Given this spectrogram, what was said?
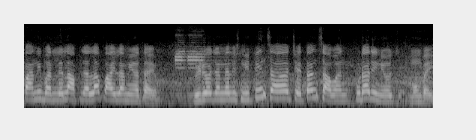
पाणी भरलेलं आपल्याला पाहायला मिळत आहे. व्हिडिओ जर्नलिस्ट नितीन सह चेतन सावंत पुढारी न्यूज मुंबई.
